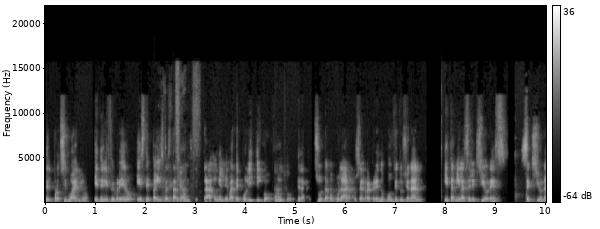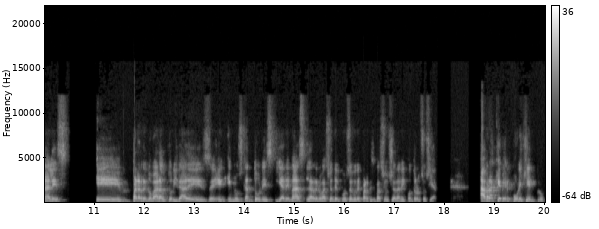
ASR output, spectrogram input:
del próximo año, enero y febrero, este país va a estar concentrado en el debate político fruto de la consulta popular, o sea, el referéndum constitucional y también las elecciones seccionales eh, para renovar autoridades en, en, los cantones y además la renovación del Consejo de Participación Ciudadana y Control Social. Habrá que ver, por ejemplo,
